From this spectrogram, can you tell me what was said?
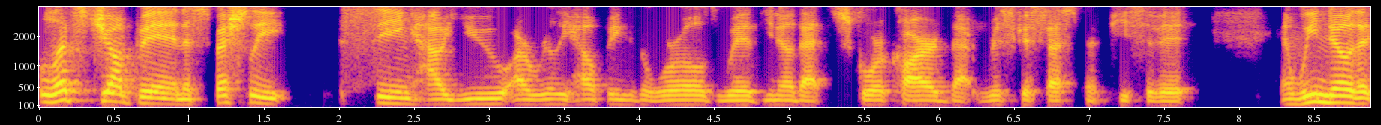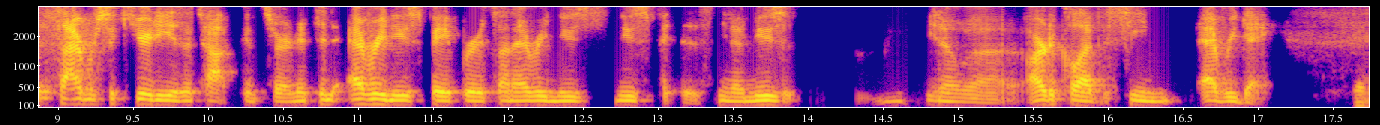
Let's jump in, especially seeing how you are really helping the world with, you know, that scorecard, that risk assessment piece of it. And we know that cybersecurity is a top concern. It's in every newspaper. It's on every news news you know news you know uh, article I've seen every day. Yeah.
